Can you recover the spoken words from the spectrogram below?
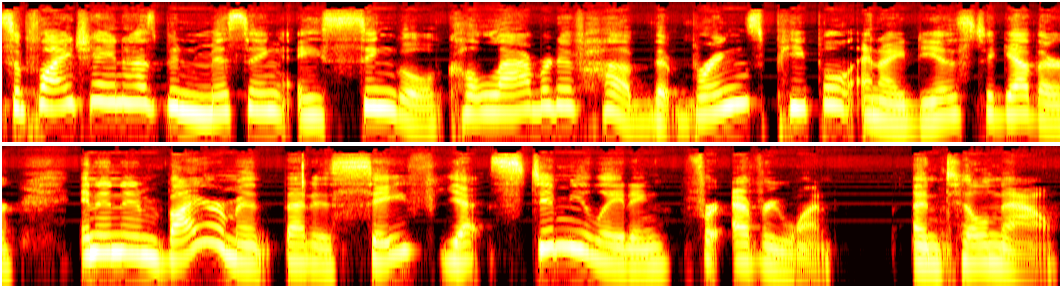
Supply chain has been missing a single collaborative hub that brings people and ideas together in an environment that is safe yet stimulating for everyone. Until now,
